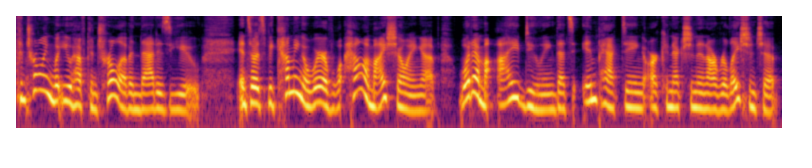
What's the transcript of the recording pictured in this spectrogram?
controlling what you have control of, and that is you. And so it's becoming aware of what, how am I showing up? What am I doing that's impacting our connection and our relationship?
